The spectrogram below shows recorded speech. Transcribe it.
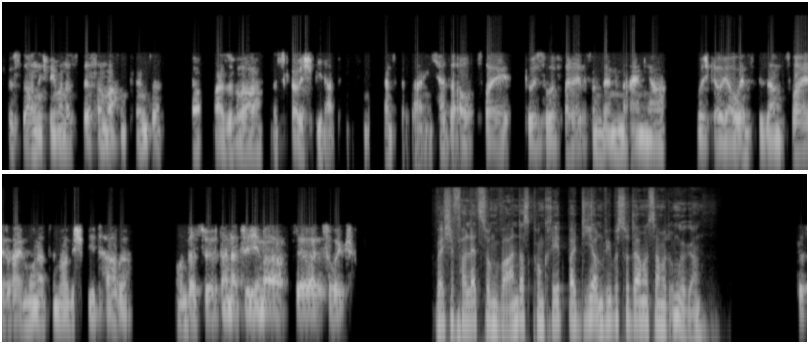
Ich wüsste auch nicht, wie man das besser machen könnte. Ja, also war, das ist, glaube ich, spielabhängig, muss ich ganz klar sagen. Ich hatte auch zwei größere Verletzungen in einem Jahr, wo ich, glaube ich, auch insgesamt zwei, drei Monate nur gespielt habe. Und das wirft dann natürlich immer sehr weit zurück. Welche Verletzungen waren das konkret bei dir und wie bist du damals damit umgegangen? Das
